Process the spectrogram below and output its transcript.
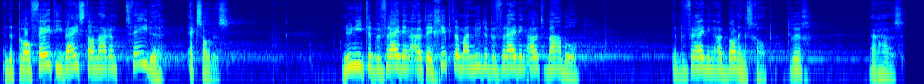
En de profeet die wijst dan naar een tweede Exodus. Nu niet de bevrijding uit Egypte, maar nu de bevrijding uit Babel. De bevrijding uit ballingschap. Terug naar huis.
